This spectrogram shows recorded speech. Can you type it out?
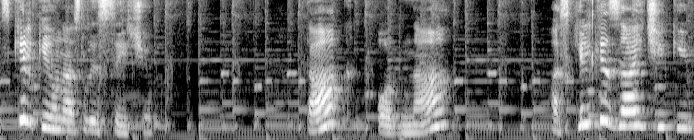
Скільки у нас лисичок? Так, одна. А скільки зайчиків?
